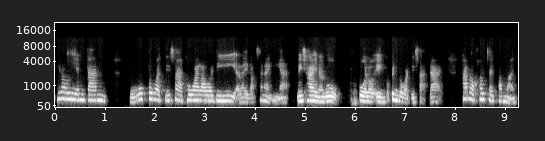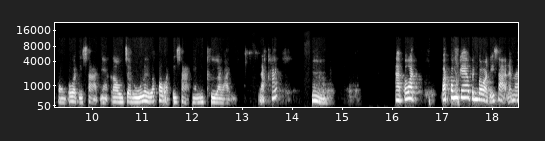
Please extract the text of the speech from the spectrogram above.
ที่เราเรียนกันโอ้ประวัติศาสตร์ทวาราวดีอะไรลักษณะอย่างเงี้ย ไม่ใช่นะลูก ตัวเราเองก็เป็นประวัติศาสตร์ได้ ถ้าเราเข้าใจความหมายของประวัติศาสตร์เนี่ย เราจะรู้เลยว่าประวัติศาสตร์เนี่ยมันคืออะไรนะคะ อืม อะประวัติวัดป้อมแก้วเป็นประวัติศาสตร์ได้ไหม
